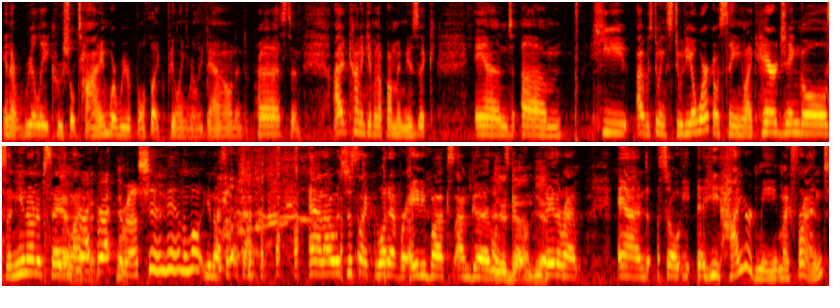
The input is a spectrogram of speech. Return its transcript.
in a really crucial time where we were both like feeling really down and depressed, and I had kind of given up on my music, and. Um, he, I was doing studio work. I was singing like hair jingles, and you know what I'm saying, Yeah, like right, right. Russian mo, you know, stuff like that. and I was just like, whatever, 80 bucks, I'm good. Let's You're go, done, yeah. pay the rent. And so he, he hired me, my friend,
